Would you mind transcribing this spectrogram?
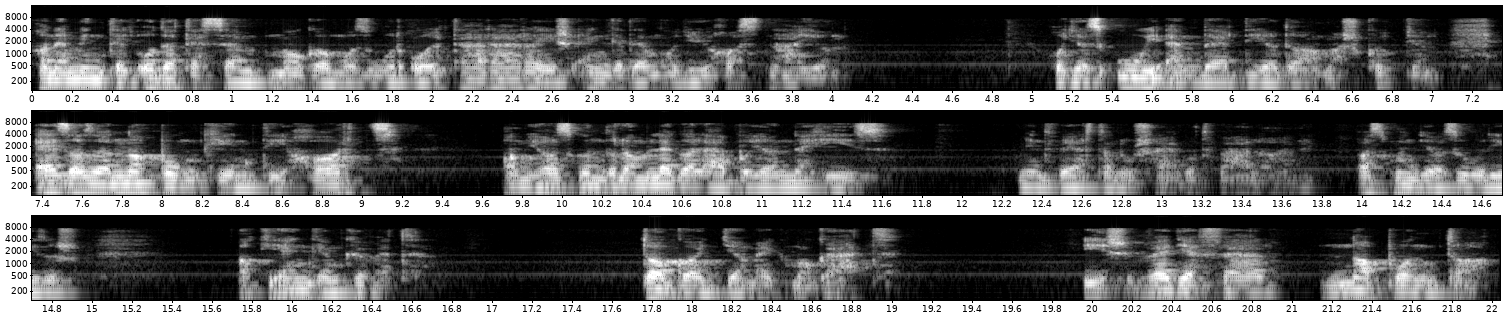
hanem mint egy oda teszem magam az Úr oltárára, és engedem, hogy ő használjon. Hogy az új ember diadalmaskodjon. Ez az a naponkénti harc, ami azt gondolom legalább olyan nehéz, mint vértanúságot vállalni. Azt mondja az Úr Jézus, aki engem követ, tagadja meg magát, és vegye fel naponta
